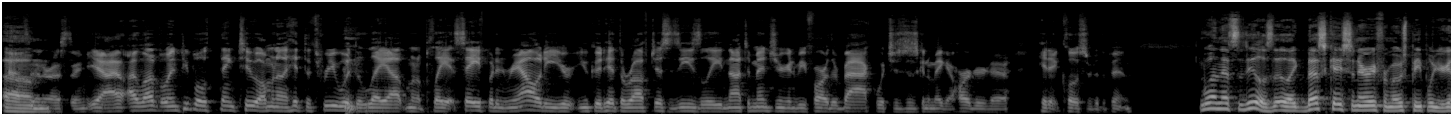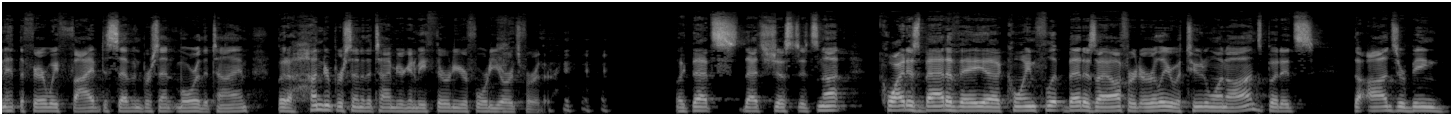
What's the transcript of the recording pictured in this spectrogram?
That's um, interesting. Yeah, I, I, love when people think too. I'm going to hit the three wood to lay up. I'm going to play it safe, but in reality, you you could hit the rough just as easily. Not to mention, you're going to be farther back, which is just going to make it harder to hit it closer to the pin. Well, and that's the deal is that like best case scenario for most people, you're going to hit the fairway five to seven percent more of the time, but hundred percent of the time you're going to be thirty or forty yards further. like that's that's just it's not quite as bad of a uh, coin flip bet as I offered earlier with two to one odds, but it's the odds are being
